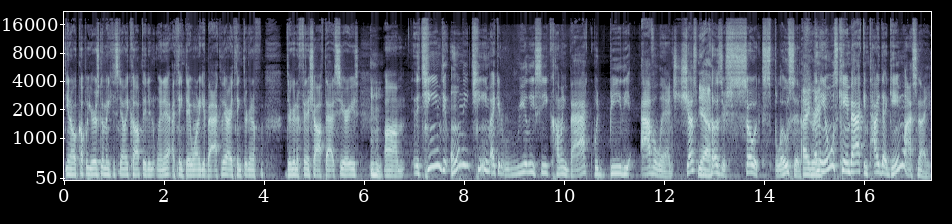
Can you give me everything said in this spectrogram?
You know, a couple years ago, make the Stanley Cup, they didn't win it. I think they want to get back there. I think they're gonna they're gonna finish off that series. Um, the team, the only team I could really see coming back would be the Avalanche, just Yeah. because they're so explosive. I agree. And they almost came back and tied that game last night.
